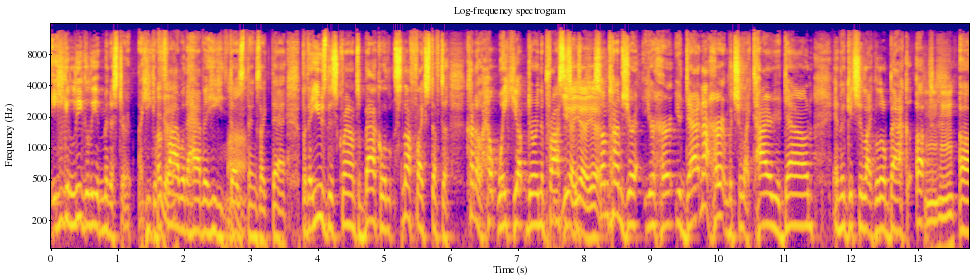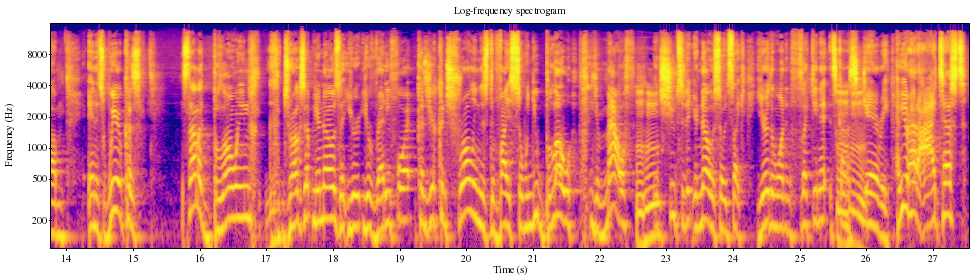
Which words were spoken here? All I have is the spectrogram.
he can legally administer it. Like he can Okay. fly with a habit. He does Ah. things like that. But they use this ground tobacco snuff like stuff to kind of help wake you up during the process. Yeah, yeah, yeah. Sometimes you're you're hurt, you're down, not hurting, but you're like tired, you're down, and they'll get you like a little back up. Mm-hmm. Um, and it's weird because. It's not like blowing drugs up your nose that you're you're ready for it because you're controlling this device. So when you blow your mouth, Mm-hmm. it shoots it at your nose. So it's like you're the one inflicting it. It's kind of Mm-hmm. scary. Have you ever had an eye test?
